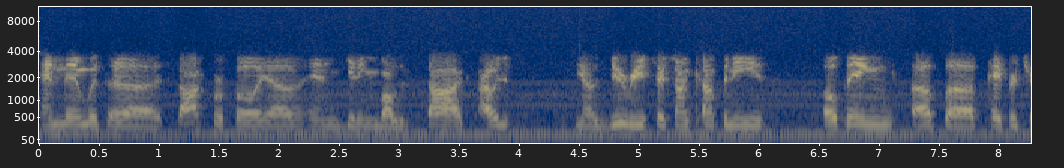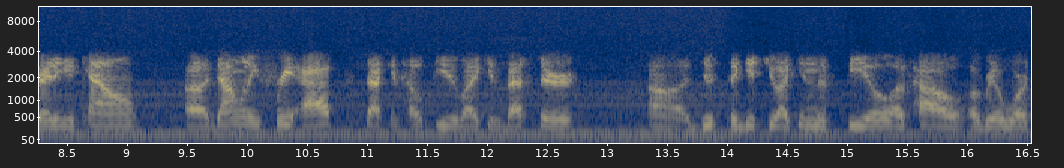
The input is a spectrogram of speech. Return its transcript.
And then with a stock portfolio and getting involved in stocks, I would just, you know, do research on companies, opening up a paper trading account, uh, downloading free apps that can help you like investor uh, just to get you like in the feel of how a real world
